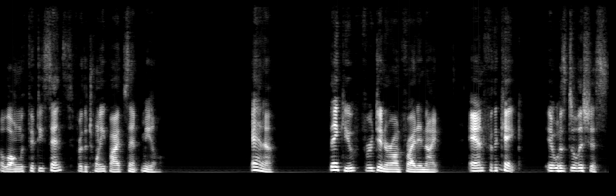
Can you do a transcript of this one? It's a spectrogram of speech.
along with 50 cents for the 25 cent meal. Anna, thank you for dinner on Friday night, and for the cake. It was delicious.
